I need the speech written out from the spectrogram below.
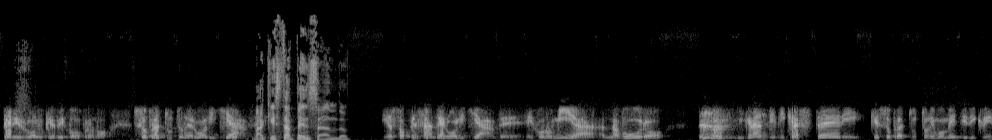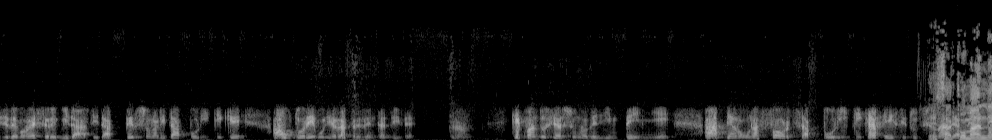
per il ruolo che ricoprono, soprattutto nei ruoli chiave. Ma chi sta pensando? Io sto pensando ai ruoli chiave, economia, lavoro, i grandi dicasteri che soprattutto nei momenti di crisi devono essere guidati da personalità politiche autorevoli e rappresentative, che quando si assumono degli impegni abbiano una forza politica e istituzionale. E Saccomanni,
